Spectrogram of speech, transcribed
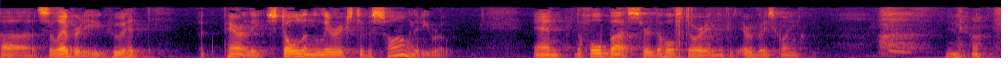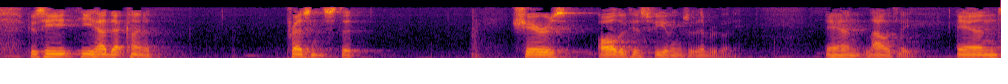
uh, celebrity who had apparently stolen the lyrics to the song that he wrote. And the whole bus heard the whole story, and everybody's going, you know, because he, he had that kind of presence that shares all of his feelings with everybody and loudly. And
